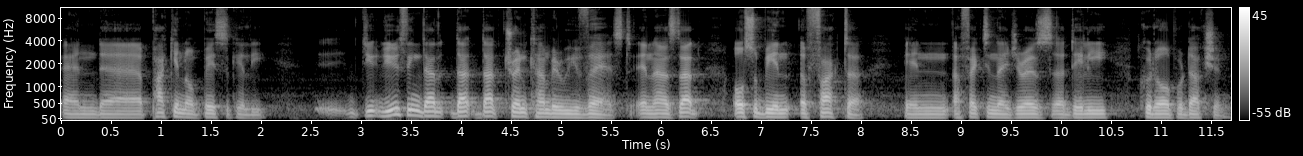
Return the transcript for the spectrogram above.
and uh, packing up basically. Do, do you think that, that that trend can be reversed? And has that also been a factor in affecting Nigeria's uh, daily crude oil production?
